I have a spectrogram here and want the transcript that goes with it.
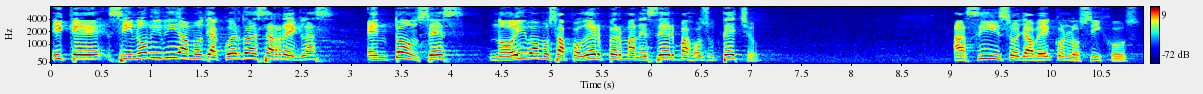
Y que si no vivíamos de acuerdo a esas reglas, entonces no íbamos a poder permanecer bajo su techo. Así hizo Yahvé con los hijos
